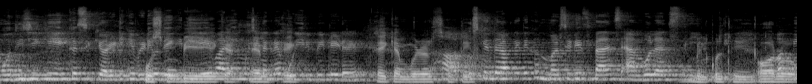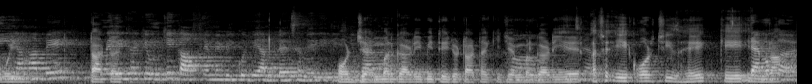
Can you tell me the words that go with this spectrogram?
मोदी जी की एक सिक्योरिटी की वीडियो देखी थी ये वाली मुझे लग रहा है वही रिपीटेड है। एक एंबुलेंस हाँ होती। तो उसके अंदर आपने देखा मर्सिडीज बैंस एंबुलेंस थी बिल्कुल थी, और वही यहाँ पे टाटा देखा कि उनके काफले में बिल्कुल भी एंबुलेंस हमें नहीं और जैमर गाड़ी भी थी जो टाटा की जैमर हाँ, गाड़ी है। अच्छा एक और चीज़ है कि इमरान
